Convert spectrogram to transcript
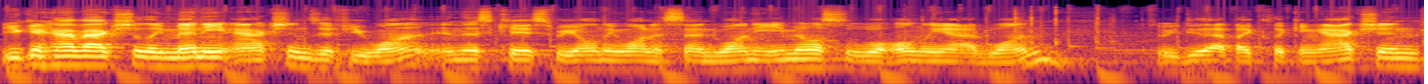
You can have actually many actions if you want. In this case, we only want to send one email, so we'll only add one. So we do that by clicking action.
